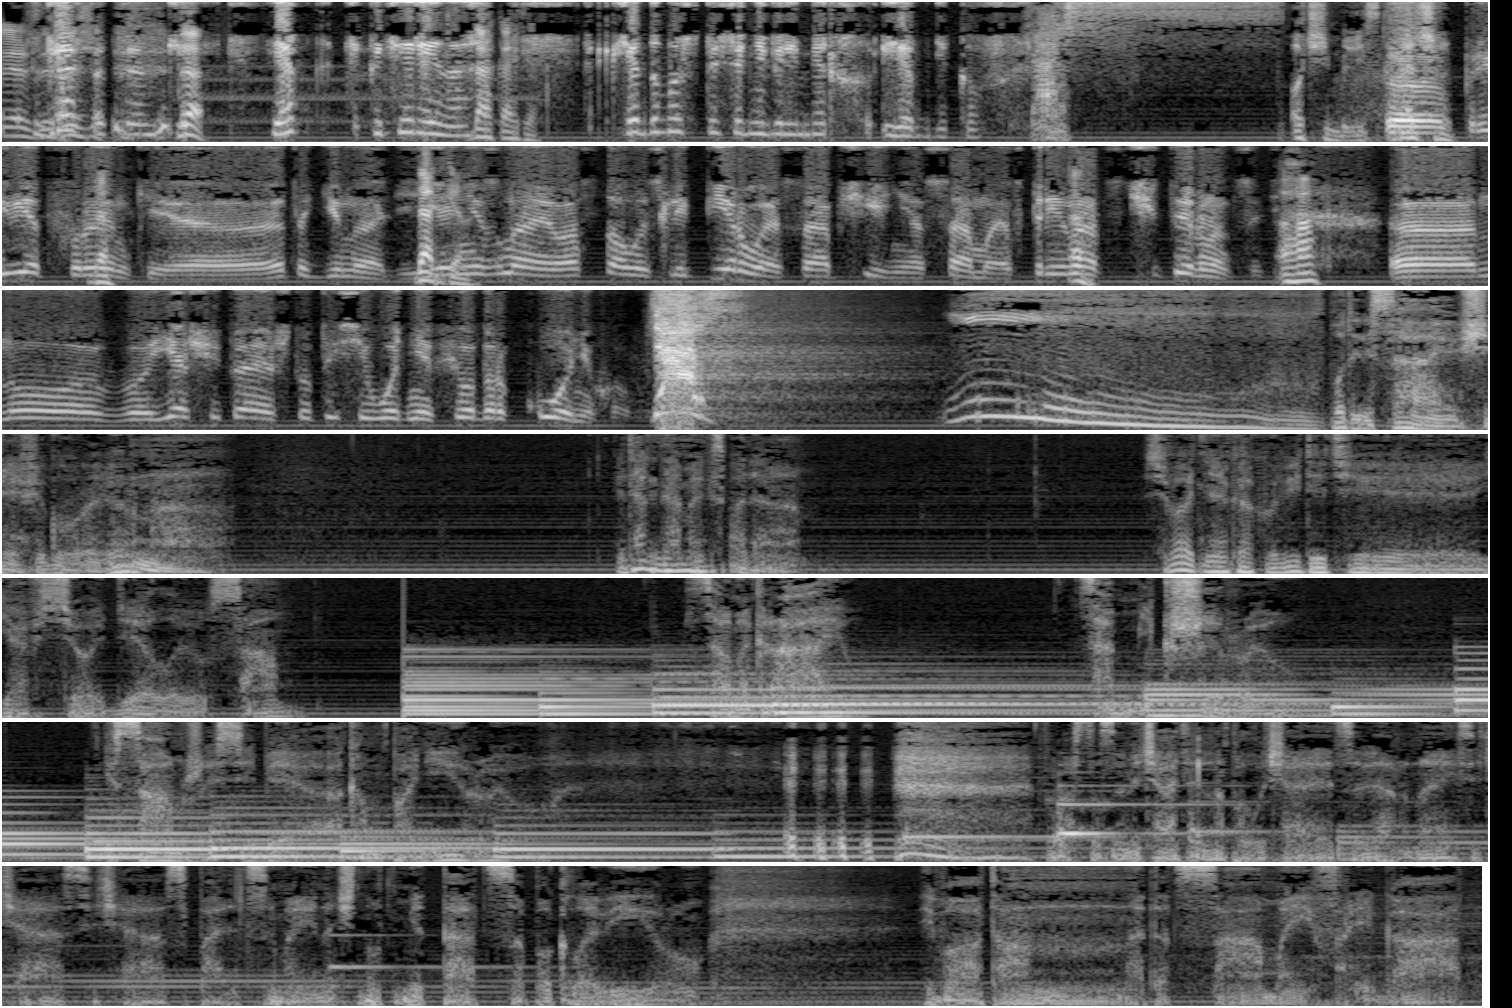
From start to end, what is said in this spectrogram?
Да, Я Екатерина. да, Катя. Я думаю, что ты сегодня Велимир Хлебников. Yes. Очень близко. Э, Дальше. Привет, Фрэнки. Э, Это Геннадий. Да, Я Ген. не знаю, осталось ли первое сообщение самое в 13-14. Ага. Э, Но я считаю, что ты сегодня Федор Конюхов. Yes! Потрясающая фигура, верно? Итак, дамы и господа, сегодня, как вы видите, я все делаю сам. Сам играю, сам микширую и сам же себе аккомпанирую. Просто замечательно получается, верно? И сейчас, сейчас пальцы мои начнут метаться по клавиру. И вот он, этот самый фрегат.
